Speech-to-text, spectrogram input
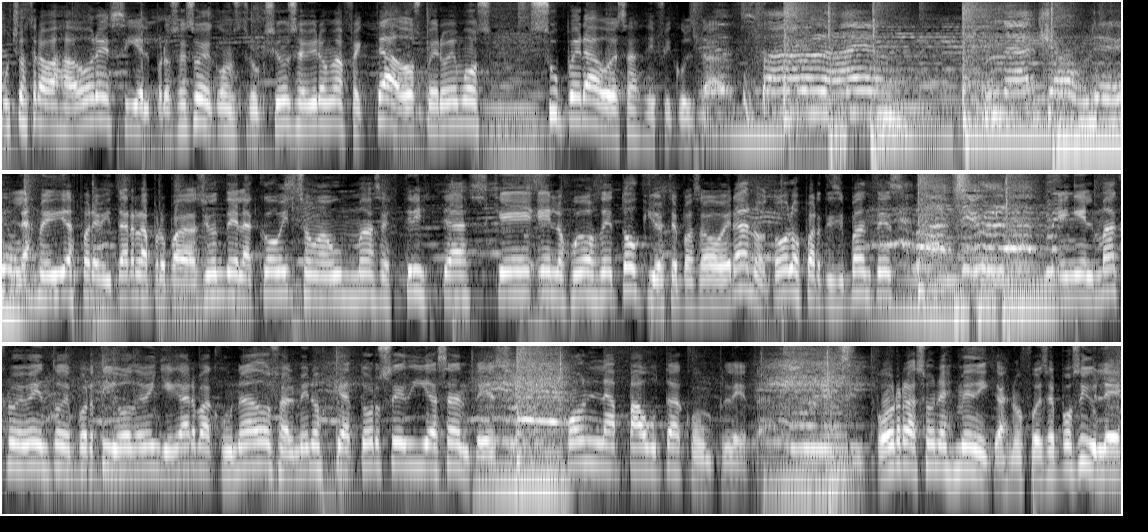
Muchos trabajadores y el proceso de construcción se vieron afectados, pero hemos superado esas dificultades. Las medidas para evitar la propagación de la COVID son aún más estrictas que en los Juegos de Tokio este pasado verano. Todos los participantes en el macro evento deportivo deben llegar vacunados al menos 14 días antes con la pauta completa. Si por razones médicas no fuese posible,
